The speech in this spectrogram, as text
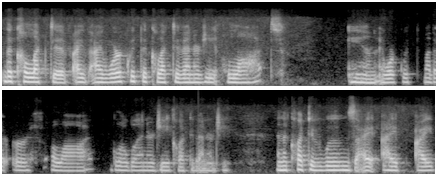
the collective. I, I work with the collective energy a lot, and I work with Mother Earth a lot, global energy, collective energy, and the collective wounds. I I I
